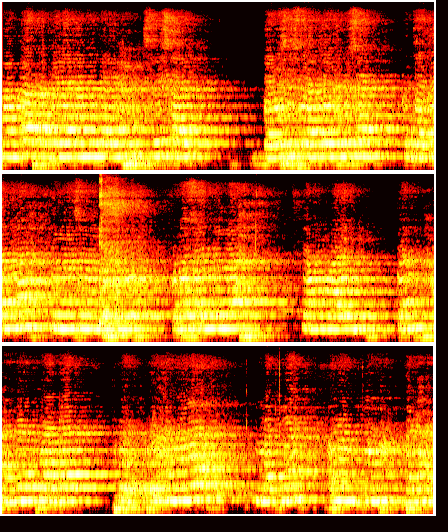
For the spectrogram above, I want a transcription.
maka apabila kamu telah selesai dari sesuatu urusan dengan sungguh-sungguh urusanlah yang lain dan hanya kepada Tuhanlah hendaknya kamu berharap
